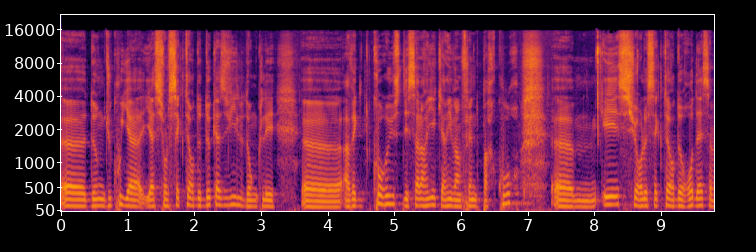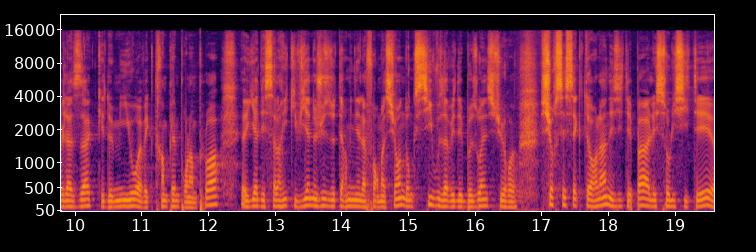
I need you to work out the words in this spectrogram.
euh, donc du coup, il y, a, il y, a, sur le secteur de Decazeville, donc les, euh, avec Chorus, des salariés qui arrivent en fin de parcours. Euh, et sur le secteur de Rodez avec la ZAC et de Millau avec Tremplin pour l'emploi, il y a des salariés qui viennent juste de terminer la formation. Donc si vous avez des besoins sur, sur ces secteurs-là, n'hésitez pas à les solliciter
